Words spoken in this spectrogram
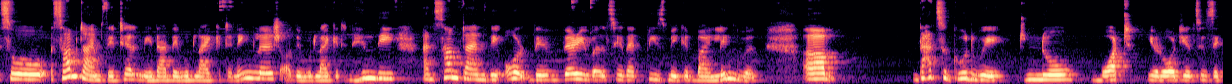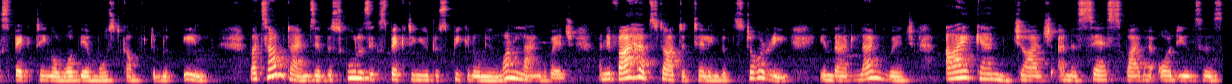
so sometimes they tell me that they would like it in english or they would like it in hindi and sometimes they all they very well say that please make it bilingual um, that's a good way to know what your audience is expecting or what they're most comfortable in. But sometimes, if the school is expecting you to speak in only one language, and if I have started telling the story in that language, I can judge and assess by my audience's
